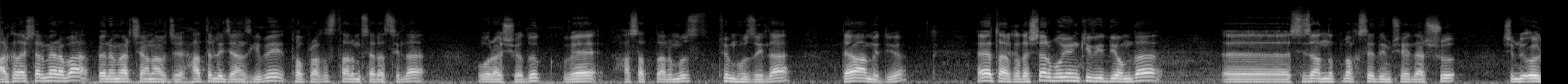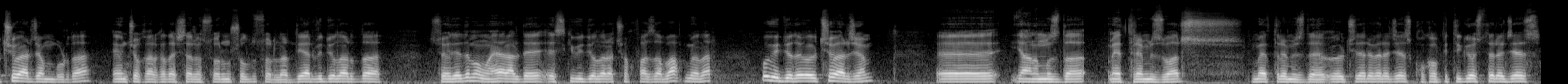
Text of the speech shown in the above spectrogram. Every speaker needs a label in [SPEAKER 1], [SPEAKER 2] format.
[SPEAKER 1] Arkadaşlar merhaba, ben Ömer Çağan Avcı. Hatırlayacağınız gibi topraklı tarım serasıyla uğraşıyorduk ve hasatlarımız tüm hızıyla devam ediyor. Evet arkadaşlar, bugünkü videomda eee, size anlatmak istediğim şeyler şu. Şimdi ölçü vereceğim burada. En çok arkadaşların sormuş olduğu sorular. Diğer videolarda söyledim ama herhalde eski videolara çok fazla bakmıyorlar. Bu videoda ölçü vereceğim. Ee, yanımızda metremiz var. Metremizde ölçüleri vereceğiz. Kokopiti göstereceğiz.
